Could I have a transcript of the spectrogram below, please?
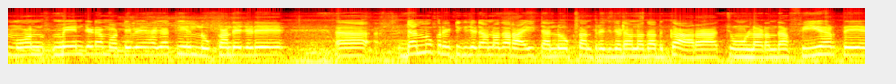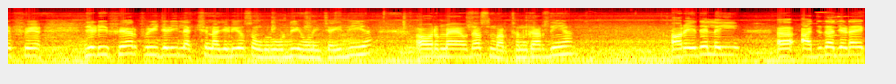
ਮੇਨ ਜਿਹੜਾ ਮੋਟਿਵ ਇਹ ਹੈਗਾ ਕਿ ਲੋਕਾਂ ਦੇ ਜਿਹੜੇ ਡੈਮੋਕ੍ਰੈਟਿਕ ਜਿਹੜਾ ਉਹਨਾਂ ਦਾ ਰਾਈਟ ਹੈ ਲੋਕਤੰਤਰਿਕ ਜਿਹੜਾ ਉਹਨਾਂ ਦਾ ਅਧਿਕਾਰ ਆ ਚੋਣ ਲੜਨ ਦਾ ਫੇਅਰ ਤੇ ਜਿਹੜੀ ਫੇਅਰ ਫ੍ਰੀ ਜਿਹੜੀ ਇਲੈਕਸ਼ਨ ਆ ਜਿਹੜੀ ਉਹ ਸੰਗਰੂਰ ਦੀ ਹੋਣੀ ਚਾਹੀਦੀ ਆ। ਔਰ ਮੈਂ ਉਹਦਾ ਸਮਰਥਨ ਕਰਦੀ ਆ। ਔਰ ਇਹਦੇ ਲਈ ਅੱਜ ਦਾ ਜਿਹੜਾ ਇਹ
